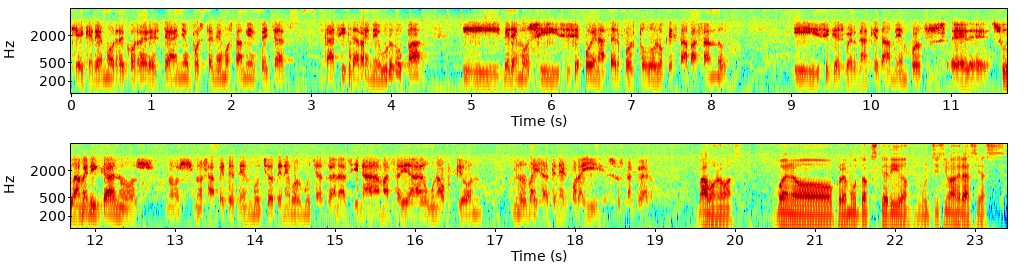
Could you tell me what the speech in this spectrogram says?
que queremos recorrer este año, pues tenemos también fechas casi cerradas en Europa y veremos si, si se pueden hacer por todo lo que está pasando y sí que es verdad que también pues eh, Sudamérica nos, nos, nos apetece mucho, tenemos muchas ganas y nada más haya alguna opción nos vais a tener por allí, eso está claro. Vamos nomás. Bueno, Premutox querido, muchísimas gracias.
